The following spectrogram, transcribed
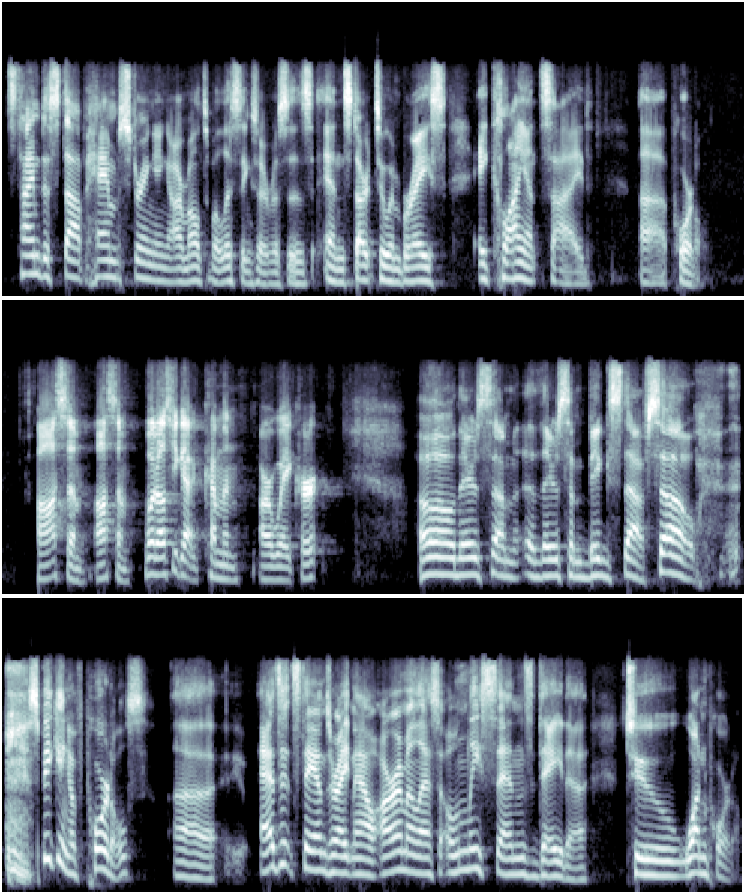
it's time to stop hamstringing our multiple listing services and start to embrace a client side uh, portal. Awesome. Awesome. What else you got coming our way kurt? Oh, there's some uh, there's some big stuff. So, speaking of portals, uh, as it stands right now, RMLS only sends data to one portal.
